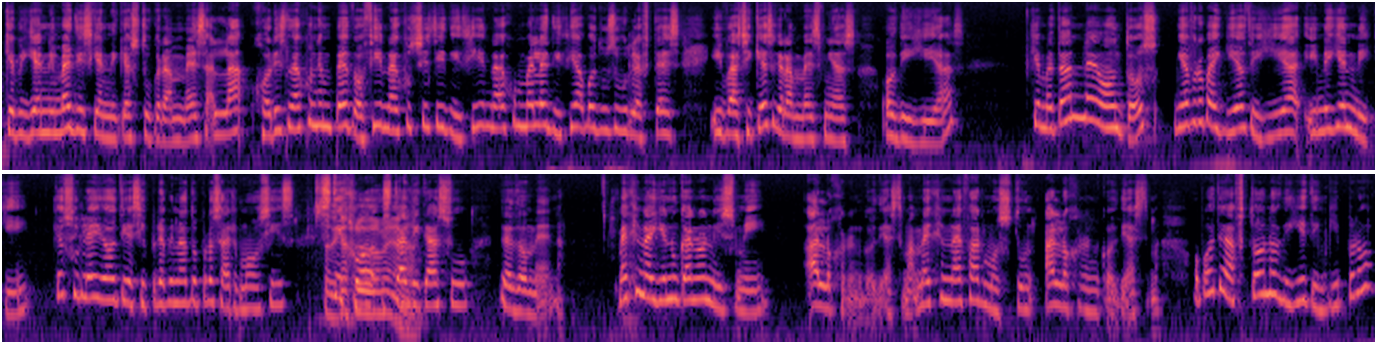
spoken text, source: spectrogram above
και πηγαίνει με τις γενικές του γραμμές, αλλά χωρίς να έχουν εμπεδοθεί, να έχουν συζητηθεί, να έχουν μελετηθεί από τους βουλευτές οι βασικές γραμμές μιας οδηγίας. Και μετά, ναι, όντως, μια ευρωπαϊκή οδηγία είναι γενική και σου λέει ότι εσύ πρέπει να το προσαρμόσεις στα, δικά, στα δικά σου δεδομένα. Μέχρι να γίνουν κανονισμοί, άλλο χρονικό διάστημα, μέχρι να εφαρμοστούν άλλο χρονικό διάστημα. Οπότε αυτό οδηγεί την Κύπρο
